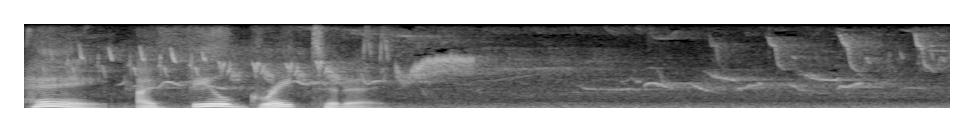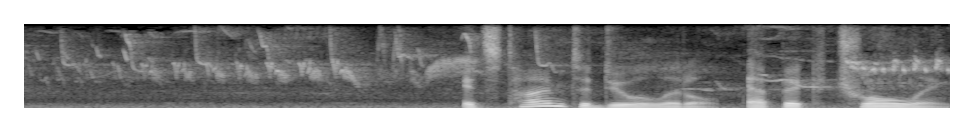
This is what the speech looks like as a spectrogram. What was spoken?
Hey, I feel great today. It's time to do a little epic trolling.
